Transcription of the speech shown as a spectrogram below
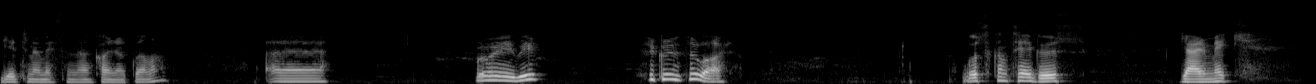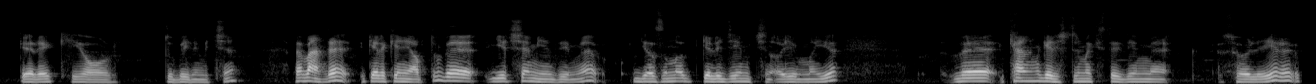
yetmemesinden kaynaklanan e, böyle bir sıkıntı var. Bu sıkıntıya göğüs germek gerekiyordu benim için. Ve ben de gerekeni yaptım ve yetişemediğimi, yazımı geleceğim için ayırmayı ve kendimi geliştirmek istediğimi söyleyerek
